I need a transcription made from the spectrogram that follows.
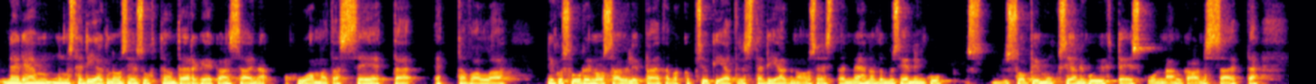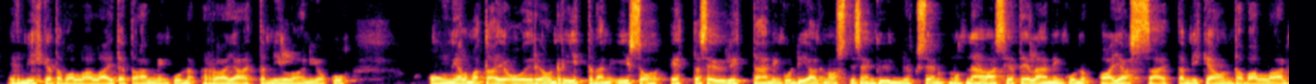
näiden mun mielestä diagnoosien suhteen on tärkeää kanssa aina huomata se, että, että tavallaan niin kuin suurin osa ylipäätään vaikka psykiatrisista diagnooseista, niin nehän on tämmöisiä niin kuin sopimuksia niin kuin yhteiskunnan kanssa, että, että mihinkä tavallaan laitetaan niin kuin raja, että milloin joku ongelma tai oire on riittävän iso, että se ylittää niin kuin diagnostisen kynnyksen. Mutta nämä asiat elää niin kuin ajassa, että mikä on tavallaan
